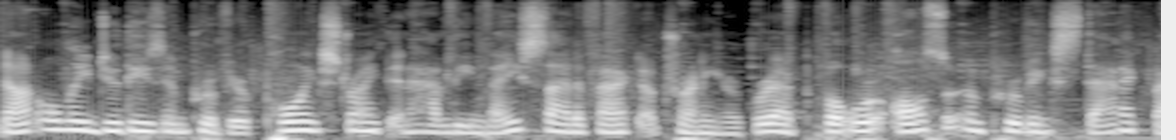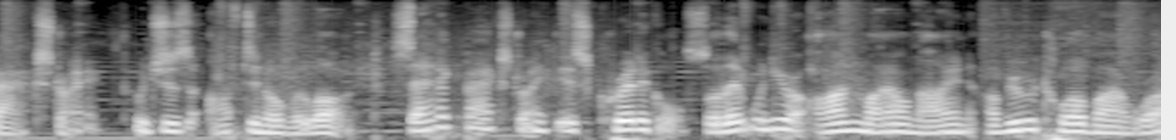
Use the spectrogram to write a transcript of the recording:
Not only do these improve your pulling strength and have the nice side effect of training your grip, but we're also improving static back strength, which is often overlooked. Static back strength is critical so that when you're on mile 9 of your 12 mile run,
